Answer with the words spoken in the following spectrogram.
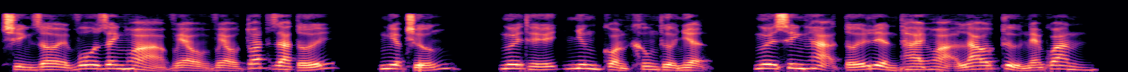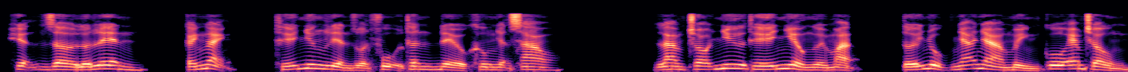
trình rời vô danh hỏa vèo vèo toát ra tới, nghiệp trướng, ngươi thế nhưng còn không thừa nhận, ngươi sinh hạ tới liền thai hỏa lao tử ném quan, hiện giờ lớn lên, cánh nạnh, thế nhưng liền ruột phụ thân đều không nhận sao. Làm cho như thế nhiều người mặt, tới nhục nhã nhà mình cô em chồng,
